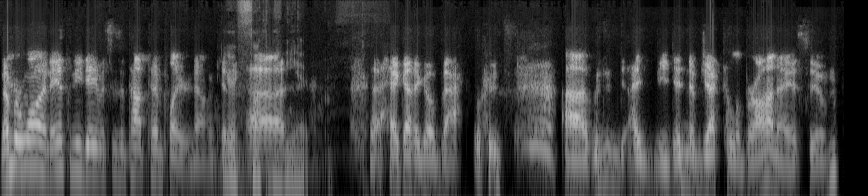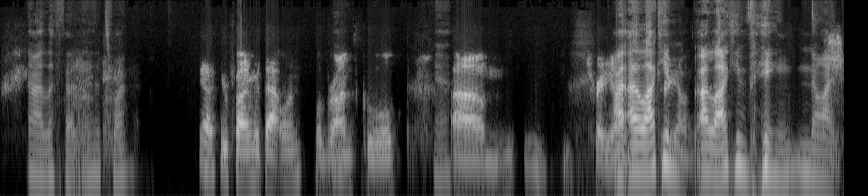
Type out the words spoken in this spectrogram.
number one, Anthony Davis is a top ten player. No, I'm kidding. Uh. I gotta go backwards. Uh, I, you didn't object to LeBron, I assume. No, I left that there. That's fine. Yeah, you're fine with that one. LeBron's cool. Yeah. Um, Trae Young. I, I like Trae him. Young. I like him being ninth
